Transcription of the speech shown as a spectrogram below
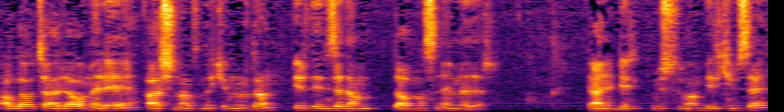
Allahu Teala o meleğe arşın altındaki nurdan bir denize dalmasını emreder. Yani bir Müslüman, bir kimse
